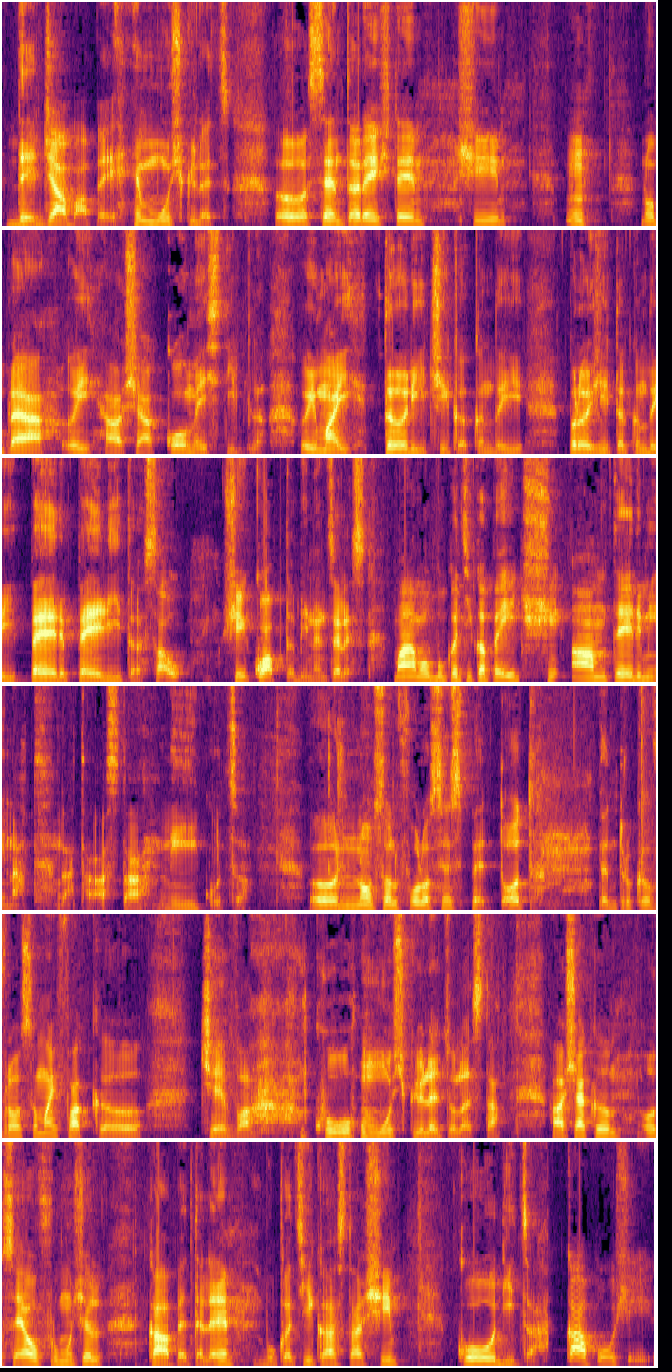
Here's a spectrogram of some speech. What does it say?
degeaba pe mușchiuleț. Uh, se întărește și hmm, nu prea îi așa comestibilă. Îi mai tăricică când îi prăjită, când îi perpelită sau și coaptă, bineînțeles. Mai am o bucățică pe aici și am terminat. Gata, asta micuță. Uh, nu o să-l folosesc pe tot, pentru că vreau să mai fac uh, ceva cu mușchiulețul ăsta. Așa că o să iau frumușel capetele, bucățica asta și codița. Capul și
